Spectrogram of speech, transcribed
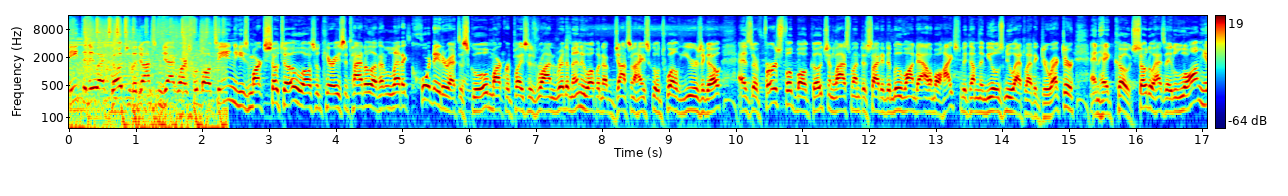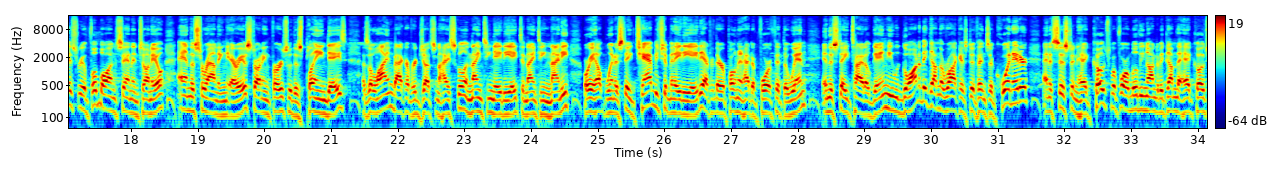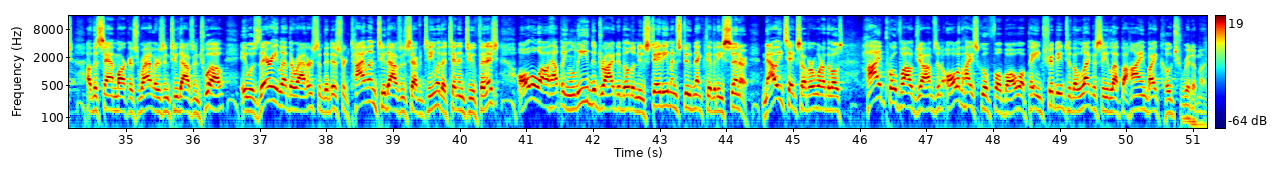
Meet the new head coach of the Johnson Jaguars football team. He's Mark Soto, who also carries the title of athletic coordinator at the school. Mark replaces Ron Ritteman, who opened up Johnson High School 12 years ago as their first football coach, and last month decided to move on to Alamo Heights to become the Mules' new athletic director and head coach. Soto has a long history of football in San Antonio and the surrounding area, starting first with his playing days as a linebacker for Judson High School in 1988 to 1990, where he helped win a state championship in 88 after their opponent had to forfeit the win in the state title game. He would go on to become the Rockets defensive coordinator and assistant head coach before moving on to become the head coach of the San Marcos Rattlers in 2012. It was there he led the Rattlers to the district title in 2017 with a 10 2 finish, all the while helping lead the drive to build a new stadium and student activity center. Now he takes over one of the most high profile jobs in all of high school football while paying tribute to the legacy left behind by Coach Ritteman.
